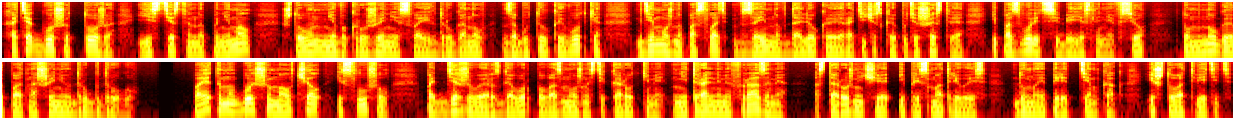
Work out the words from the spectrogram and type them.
Хотя Гоша тоже, естественно, понимал, что он не в окружении своих друганов за бутылкой водки, где можно послать взаимно в далекое эротическое путешествие и позволить себе, если не все, то многое по отношению друг к другу. Поэтому больше молчал и слушал, поддерживая разговор по возможности короткими, нейтральными фразами, осторожничая и присматриваясь, думая перед тем, как и что ответить.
